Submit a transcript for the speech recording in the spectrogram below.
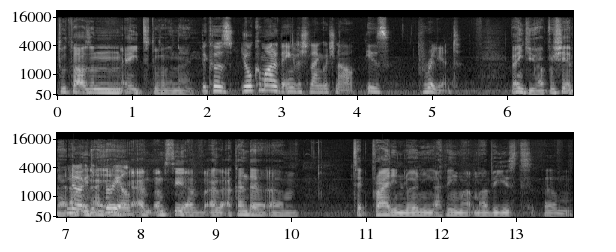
2008, 2009. Because your command of the English language now is brilliant. Thank you. I appreciate that. No, I mean, for I, real. I, I'm, I'm still. I've, I, I kind of um, take pride in learning. I think my, my biggest, um,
